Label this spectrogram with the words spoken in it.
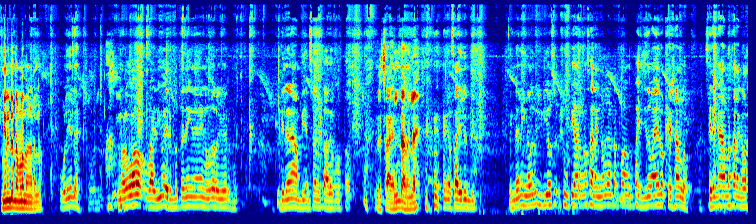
ഇങ്ങനെയുണ്ട് നമ്മളെ നാടല്ലോ. പൊളിയല്ലേ? നിങ്ങളുള്ള വഴി വരുമ്പോ തന്നെ ഇങ്ങനെ ഞങ്ങൾ പറയുമായിരുന്നു ഇതിലെ ആംബിയൻസ് ആണ് കാലം മൊത്തം. ഒരു സൈലന്റ് ആണല്ലേ? സൈലന്റ് പിന്നെ നിങ്ങൾ വീഡിയോസ് ഷൂട്ട് ചെയ്യാറുള്ള സ്ഥലങ്ങൾ കണ്ടപ്പോൾ നമുക്ക് പരിചിതമായ ലൊക്കേഷൻ ആണല്ലോ. സ്ഥിരം കാണുന്ന സ്ഥലങ്ങളാ.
